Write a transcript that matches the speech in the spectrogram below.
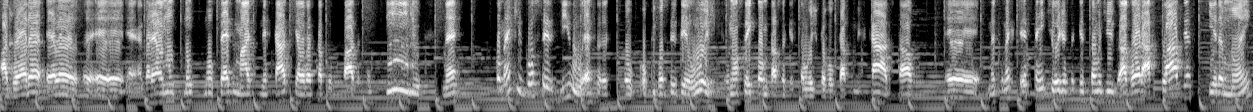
agora ela, é, é, é agora ela não, não, não serve mais para o mercado, porque ela vai ficar preocupada com o filho, né? Como é que você viu essa, o, que você vê hoje? Eu não sei como está a sua questão hoje para voltar para o mercado e tal, é, mas como é que você sente hoje essa questão de agora a Flávia, que era mãe,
